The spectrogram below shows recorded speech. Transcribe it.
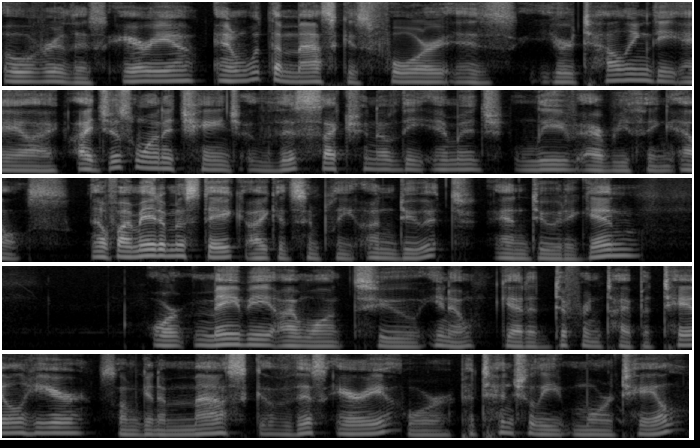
over this area. And what the mask is for is you're telling the AI, I just want to change this section of the image, leave everything else. Now, if I made a mistake, I could simply undo it and do it again. Or maybe I want to, you know, get a different type of tail here. So I'm going to mask this area for potentially more tail.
